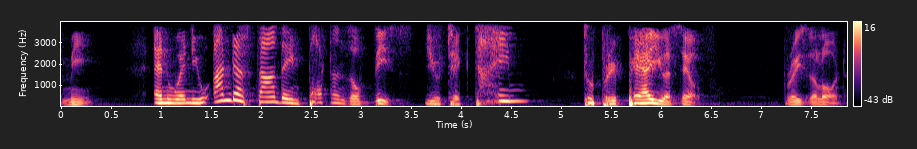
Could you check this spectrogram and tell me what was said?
me. And when you understand the importance of this, you take time to prepare yourself. Praise the Lord.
